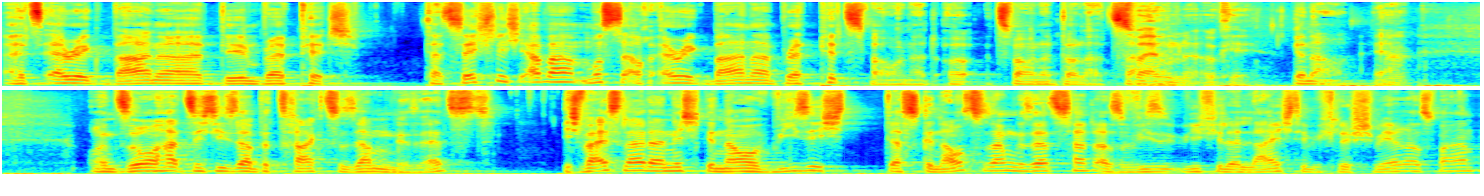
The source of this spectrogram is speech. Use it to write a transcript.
als Eric Bana den Brad Pitt. Tatsächlich aber musste auch Eric Bana Brad Pitt 200, Eu- 200 Dollar zahlen. 200, okay. Genau, ja. Und so hat sich dieser Betrag zusammengesetzt. Ich weiß leider nicht genau, wie sich das genau zusammengesetzt hat, also wie, wie viele leichte, wie viele schwere es waren.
